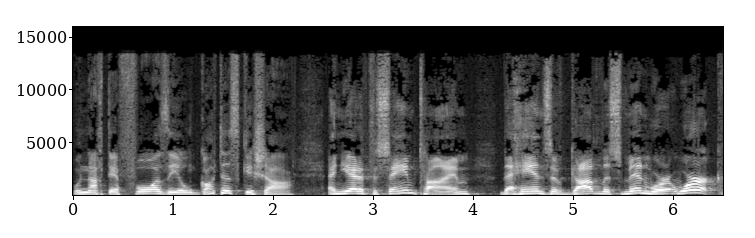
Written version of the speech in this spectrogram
und nach der Vorsehung Gottes geschah. And yet at the same time, the hands of godless men were at work.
